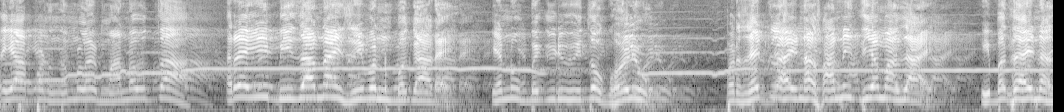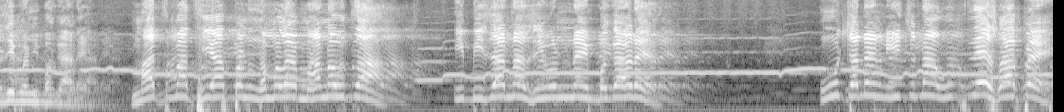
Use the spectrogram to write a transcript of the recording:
થયા પણ નમળે માનવતા. અરે એ બીજાના જીવન બગાડે. એનું બગડ્યું એ તો ઘોળ્યું. પણ જેટલા એના સાનિધ્યમાં જાય એ બધા એના જીવન બગાડે. મહાત્મા થયા પણ નમળે માનવતા. એ બીજાના જીવનને બગાડે. ઊંચ અને નીચના ઉપદેશ આપે.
